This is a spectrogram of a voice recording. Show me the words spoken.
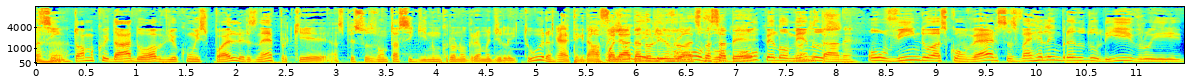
Assim, toma cuidado, óbvio, com spoilers, né? Porque as pessoas vão estar seguindo um cronograma de leitura. É, tem que dar uma folhada no livro antes pra novo, saber. Ou pelo menos tá, né? ouvindo as conversas, vai relembrando do livro e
